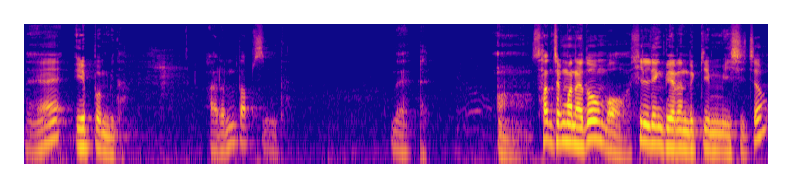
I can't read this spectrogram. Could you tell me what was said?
네, 예쁩니다. 아름답습니다. 네, 어, 산책만 해도 뭐 힐링되는 느낌이시죠?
